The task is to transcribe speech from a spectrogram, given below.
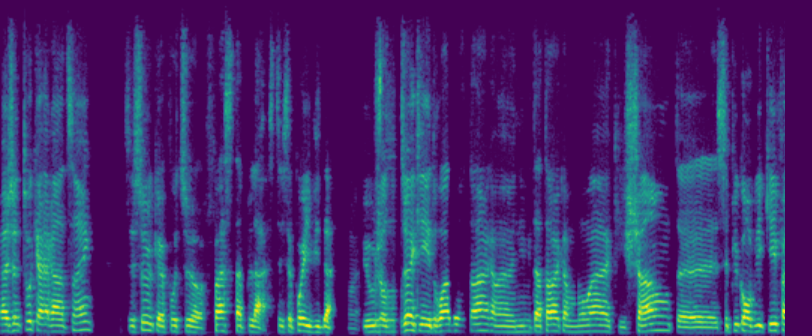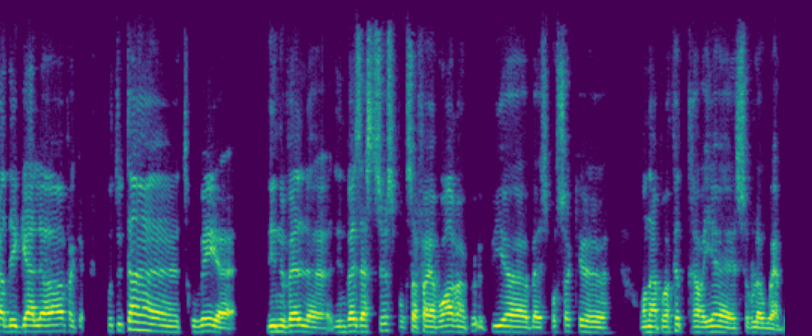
Imagine-toi 45, c'est sûr qu'il faut que tu refasses ta place. Tu sais, c'est pas évident. Et aujourd'hui, avec les droits d'auteur, un imitateur comme moi qui chante, euh, c'est plus compliqué faire des galas. Fait que faut tout le temps euh, trouver euh, des nouvelles, des nouvelles astuces pour se faire voir un peu. Puis ben, c'est pour ça que on en profite de travailler sur le web.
